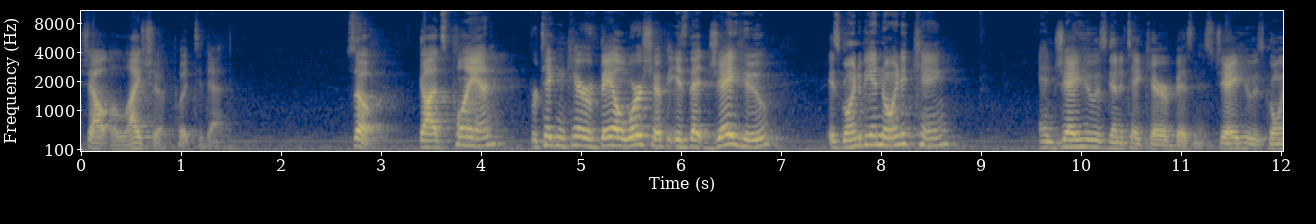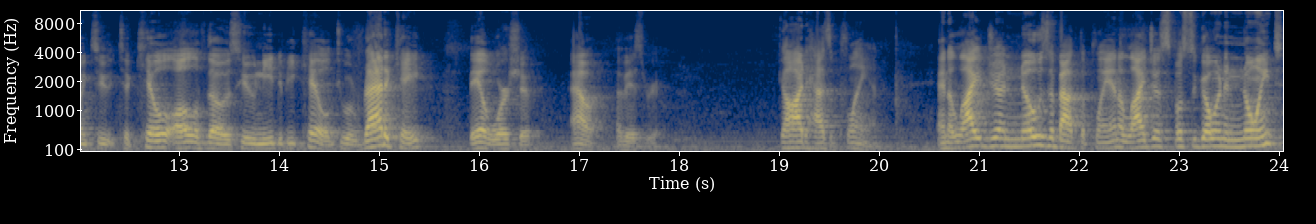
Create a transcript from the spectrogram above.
shall Elisha put to death. So, God's plan for taking care of Baal worship is that Jehu is going to be anointed king and Jehu is going to take care of business. Jehu is going to, to kill all of those who need to be killed to eradicate Baal worship out of Israel. God has a plan. And Elijah knows about the plan. Elijah is supposed to go and anoint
